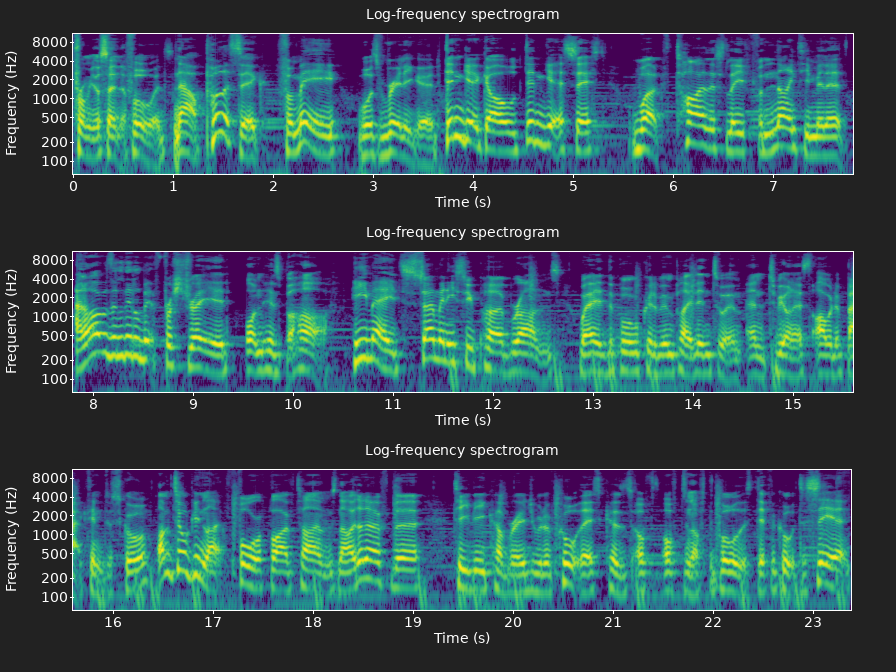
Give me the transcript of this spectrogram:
from your centre forwards. Now, Pulisic, for me, was really good. Didn't get a goal, didn't get assist, worked tirelessly for 90 minutes, and I was a little bit frustrated on his behalf. He made so many superb runs where the ball could have been played into him, and to be honest, I would have backed him to score. I'm talking like four or five times. Now, I don't know if the TV coverage would have caught this because often off the ball it's difficult to see it.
